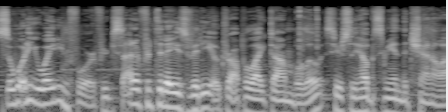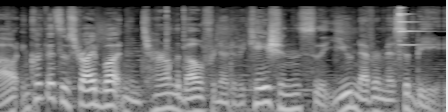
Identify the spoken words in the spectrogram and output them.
So what are you waiting for? If you're excited for today's video, drop a like down below. It seriously helps me and the channel out. And click that subscribe button and turn on the bell for notifications so that you never miss a beat.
